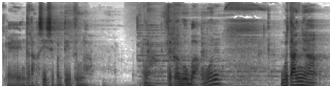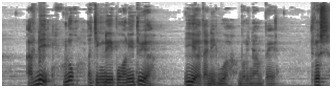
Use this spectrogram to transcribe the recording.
kayak interaksi seperti itulah. Nah ketika gue bangun gue tanya Ardi lu kencing di pohon itu ya iya tadi gue baru nyampe. Terus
